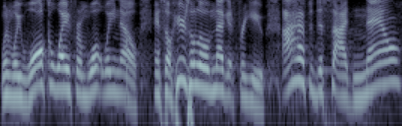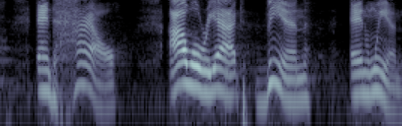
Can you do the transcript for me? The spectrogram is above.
when we walk away from what we know. And so here's a little nugget for you I have to decide now and how I will react then and when.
